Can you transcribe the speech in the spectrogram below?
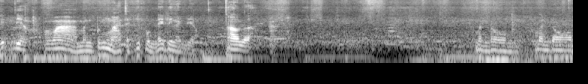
นิดเดียว เพราะว่ามันเพิ่งมาจากญี่ปุ่นได้เดือนเดียว เอาเหรอ มันโดนมันโดน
